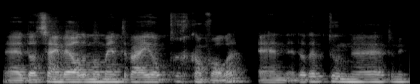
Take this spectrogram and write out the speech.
Eh, dat zijn wel de momenten waar je op terug kan vallen. En dat heb ik toen, eh, toen ik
